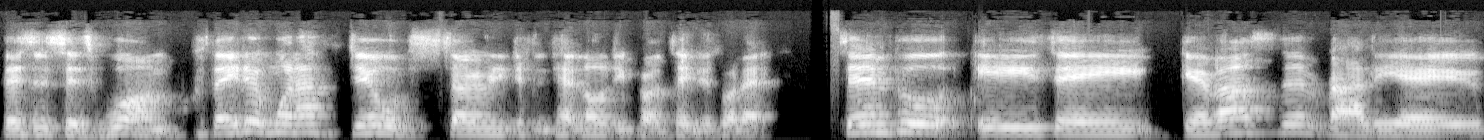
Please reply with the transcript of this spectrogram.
businesses want because they don't want to have to deal with so many different technology products. They just want to simple, easy, give us the value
